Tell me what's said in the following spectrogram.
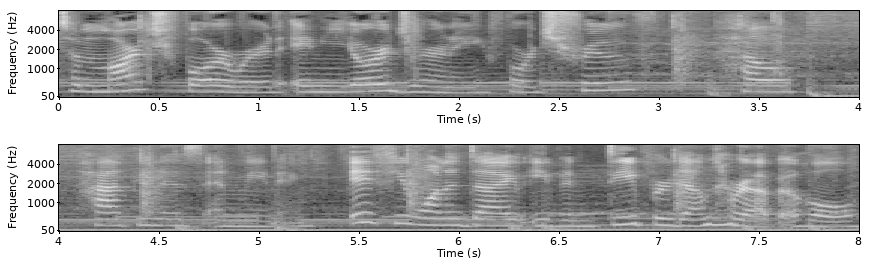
to march forward in your journey for truth, health, happiness, and meaning. If you want to dive even deeper down the rabbit hole,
